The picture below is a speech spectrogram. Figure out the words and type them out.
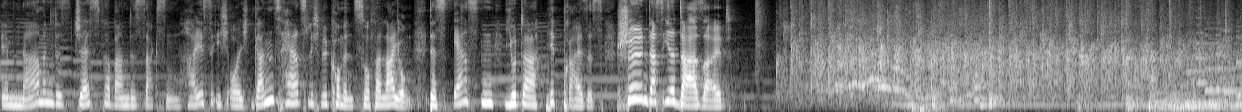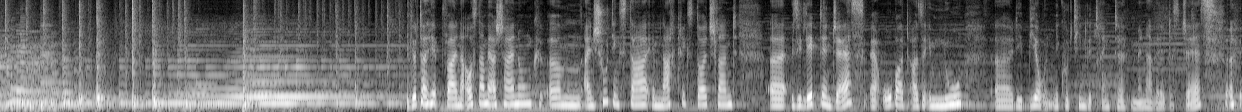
Im Namen des Jazzverbandes Sachsen heiße ich euch ganz herzlich willkommen zur Verleihung des ersten Jutta Hip Preises. Schön, dass ihr da seid. Jutta Hipp war eine Ausnahmeerscheinung, ähm, ein Shootingstar im Nachkriegsdeutschland. Äh, sie lebt den Jazz, erobert also im Nu äh, die Bier- und Nikotingetränkte Männerwelt des Jazz.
